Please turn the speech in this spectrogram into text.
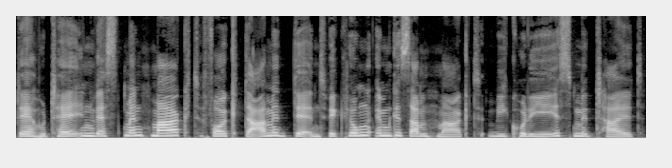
Der Hotelinvestmentmarkt folgt damit der Entwicklung im Gesamtmarkt, wie Colliers mitteilt.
